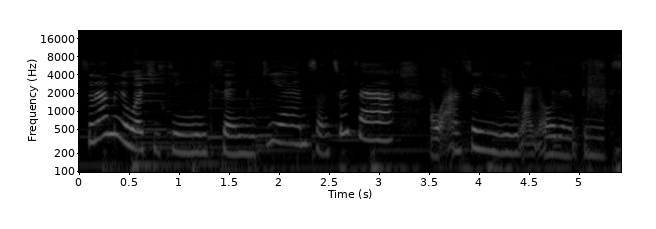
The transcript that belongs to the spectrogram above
So let me know what you think. Send me DMs on Twitter. I will answer you and all them things.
